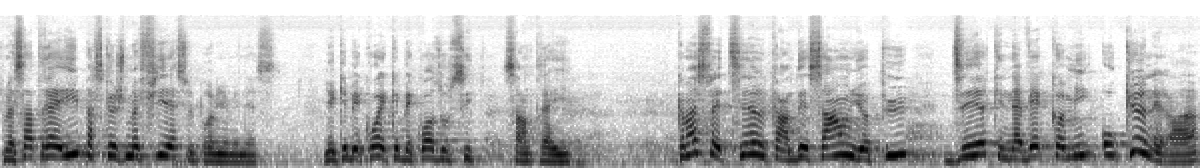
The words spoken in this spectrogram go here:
Je me sens trahi parce que je me fiais sur le premier ministre. Les Québécois et Québécoises aussi sont trahis. Comment se fait-il qu'en décembre, il a pu dire qu'il n'avait commis aucune erreur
